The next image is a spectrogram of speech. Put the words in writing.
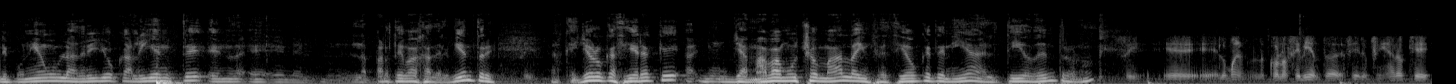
le ponían un ladrillo caliente en la, en el- la parte baja del vientre. Aquello lo que hacía era que ah, llamaba mucho más la infección que tenía el tío dentro, ¿no? Sí, eh, el, bueno, el conocimiento, es decir, fijaros que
